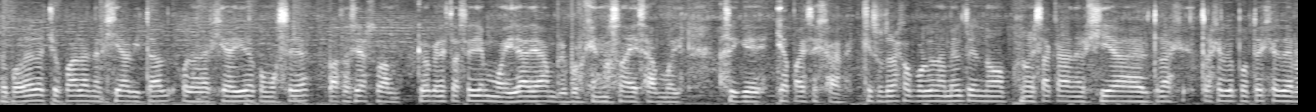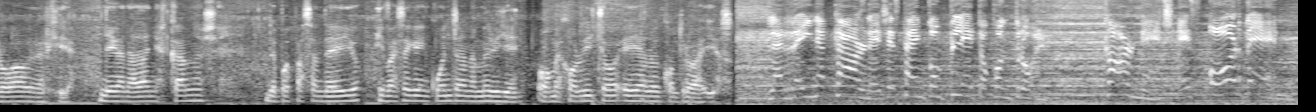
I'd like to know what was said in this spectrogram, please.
El poder de chupar la energía vital o la energía de vida como sea para saciar su hambre. Creo que en esta serie morirá de hambre porque no nadie sabe morir. Así que ya aparece Harry, que su traje oportunamente no, no le saca la energía, el traje, el traje le protege de robado de energía. Llegan a Dañas Carnage después pasan de ello y parece que encuentran a Mary Jane, o mejor dicho, ella lo encontró a ellos. La reina Carnage está en completo control. Carnage es orden.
